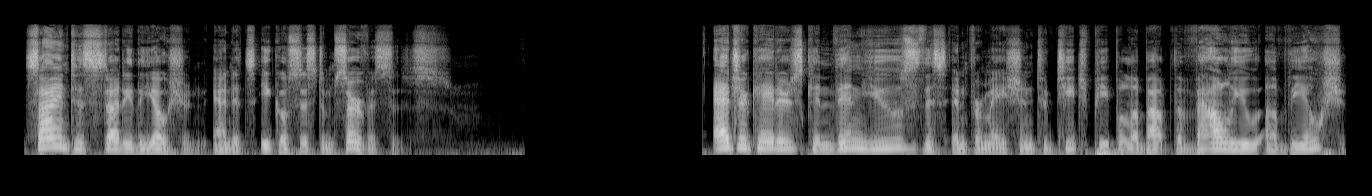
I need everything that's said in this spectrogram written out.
Scientists study the ocean and its ecosystem services. Educators can then use this information to teach people about the value of the ocean.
